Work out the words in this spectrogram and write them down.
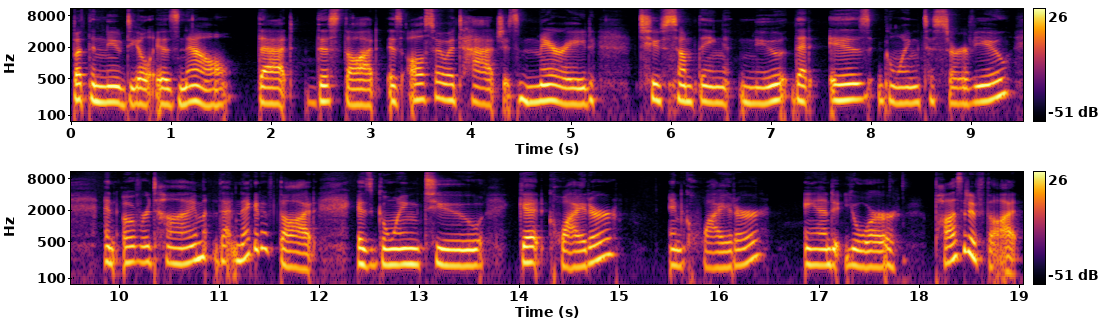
but the new deal is now that this thought is also attached, it's married to something new that is going to serve you. And over time, that negative thought is going to get quieter and quieter, and your positive thought,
